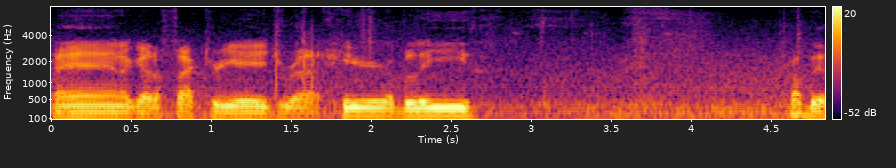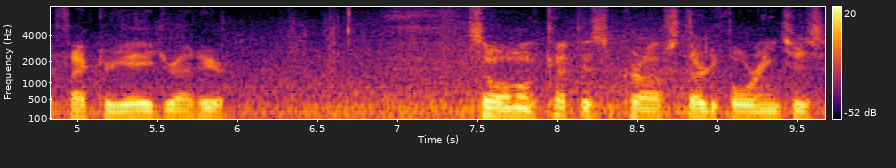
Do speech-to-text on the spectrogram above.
and I got a factory edge right here I believe probably a factory edge right here so I'm to cut this across 34 inches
